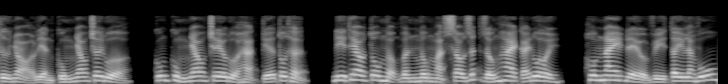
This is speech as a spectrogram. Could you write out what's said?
từ nhỏ liền cùng nhau chơi đùa, cũng cùng nhau trêu đùa hạt tía tô thật, đi theo tô Mộng vân ngông mặt sau rất giống hai cái đuôi, hôm nay đều vì Tây Lăng Vũ,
